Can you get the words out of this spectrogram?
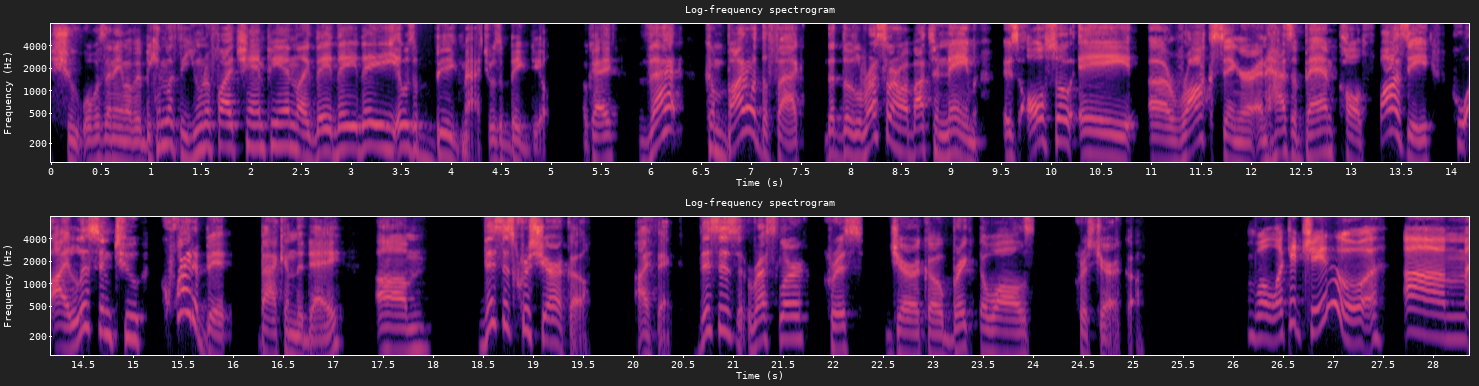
shoot what was the name of it? Became like the unified champion. Like they they they it was a big match. It was a big deal. Okay? That combined with the fact that the wrestler i'm about to name is also a, a rock singer and has a band called fozzy who i listen to quite a bit back in the day um this is chris jericho i think this is wrestler chris jericho break the walls Chris Jericho. Well, look at you. Um,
